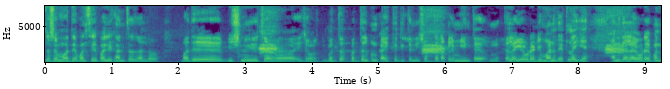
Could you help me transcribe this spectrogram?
जसं मध्ये पण सैफ अली खानचं झालं मध्ये बिष्णूच्या याच्यावर बद्दल बद्दल पण काहीतरी त्यांनी शब्द टाकले. मी त्या त्याला एवढा डिमांड देत नाही आहे आणि त्याला एवढे पण.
